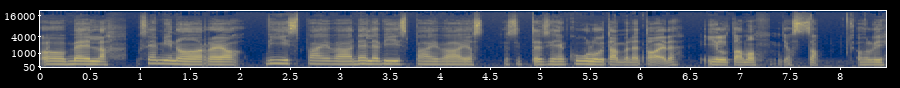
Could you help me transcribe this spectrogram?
o, meillä seminaareja viisi päivää, neljä viisi päivää ja, ja sitten siihen kuului tämmöinen taideiltama, jossa oli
